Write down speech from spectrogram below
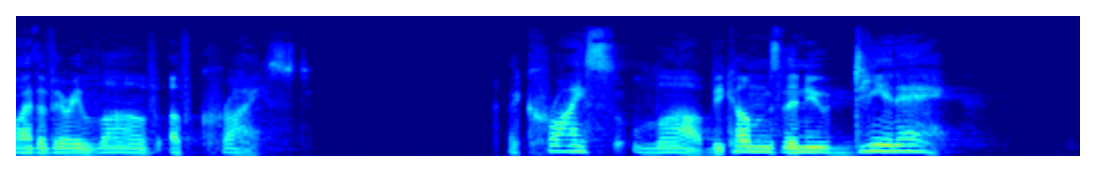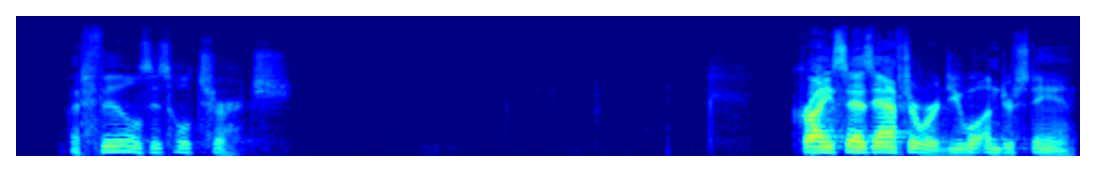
by the very love of Christ that Christ's love becomes the new DNA that fills his whole church. Christ says afterward, You will understand.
